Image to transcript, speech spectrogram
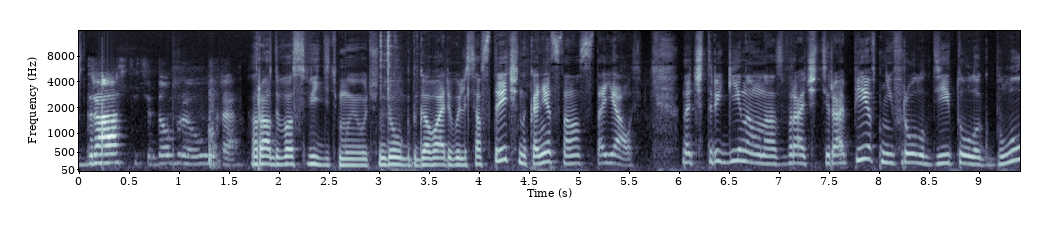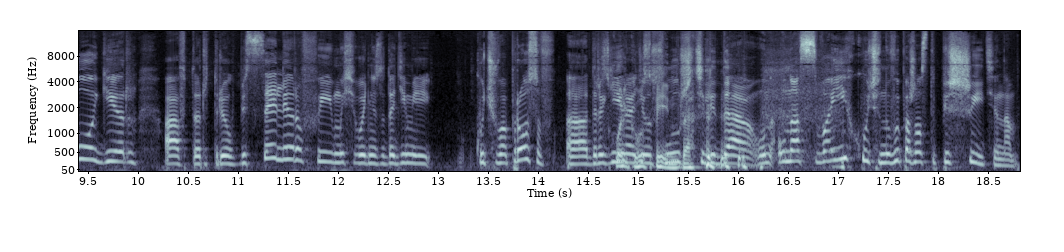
Здравствуйте, доброе утро. Рады вас видеть. Мы очень долго договаривались о встрече. Наконец-то она состоялась. Значит, Регина у нас врач-терапевт, нефролог, диетолог, блогер, автор трех бестселлеров. И мы сегодня зададим ей кучу вопросов. А, дорогие Сколько радиослушатели, успеем, да, да у, у нас своих куча, но вы, пожалуйста, пишите нам.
